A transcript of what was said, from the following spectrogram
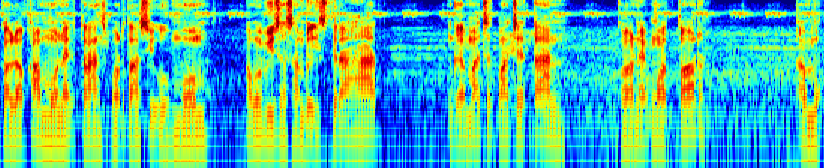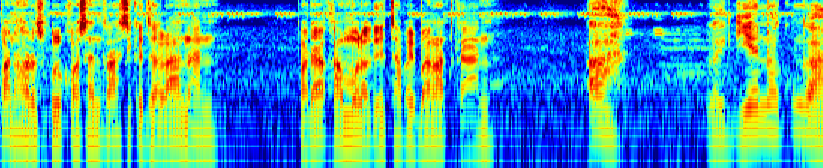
Kalau kamu naik transportasi umum, kamu bisa sambil istirahat. Nggak macet-macetan. Kalau naik motor, kamu kan harus full konsentrasi ke jalanan. Padahal kamu lagi capek banget kan? Ah, lagian aku nggak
